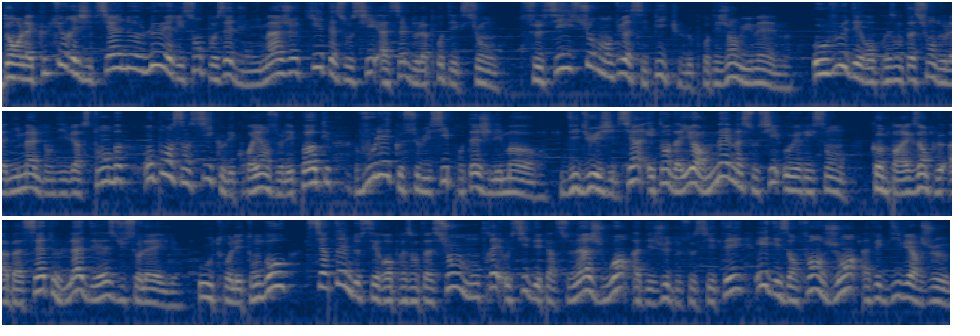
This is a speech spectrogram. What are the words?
Dans la culture égyptienne, le hérisson possède une image qui est associée à celle de la protection. Ceci sûrement dû à ses pics, le protégeant lui-même. Au vu des représentations de l'animal dans diverses tombes, on pense ainsi que les croyances de l'époque voulaient que celui-ci protège les morts. Des dieux égyptiens étant d'ailleurs même associés au hérisson, comme par exemple Abasset, la déesse du soleil. Outre les tombeaux, certaines de ces représentations montraient aussi des personnages jouant à des jeux de société et des enfants jouant avec divers jeux.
